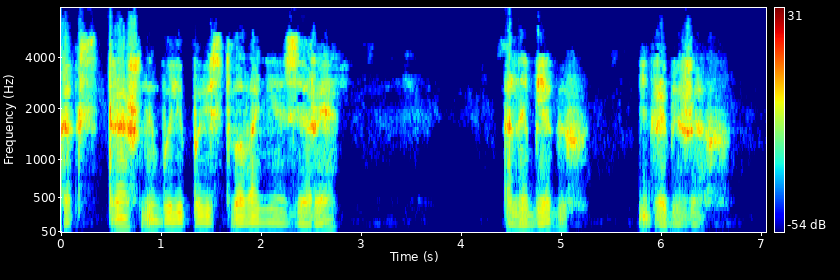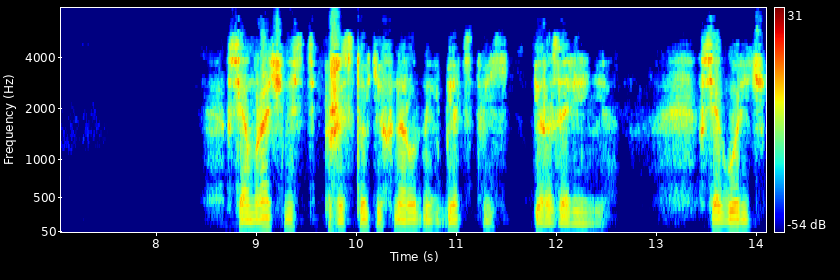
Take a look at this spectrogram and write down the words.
Как страшны были повествования Зере о набегах и грабежах. Вся мрачность жестоких народных бедствий и разорения вся горечь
